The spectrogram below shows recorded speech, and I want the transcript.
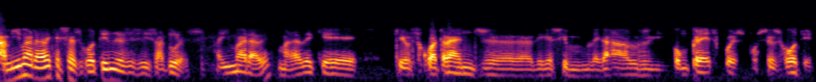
A mi m'agrada que s'esgotin les legislatures. A mi m'agrada, m'agrada que, que els quatre anys, eh, diguéssim, legals i concrets, pues, pues s'esgotin.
